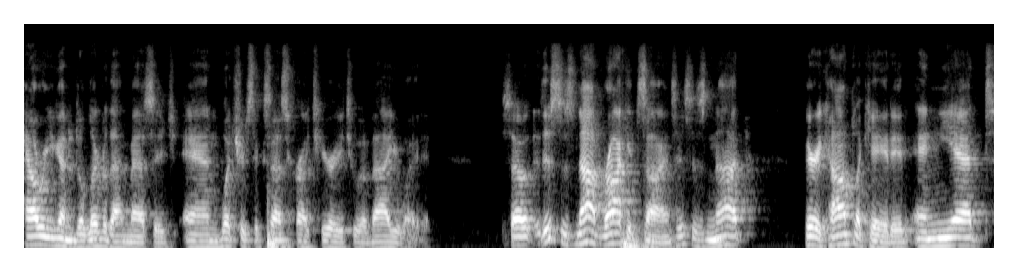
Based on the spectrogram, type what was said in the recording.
How are you going to deliver that message and what's your success criteria to evaluate it? So this is not rocket science. This is not very complicated. And yet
